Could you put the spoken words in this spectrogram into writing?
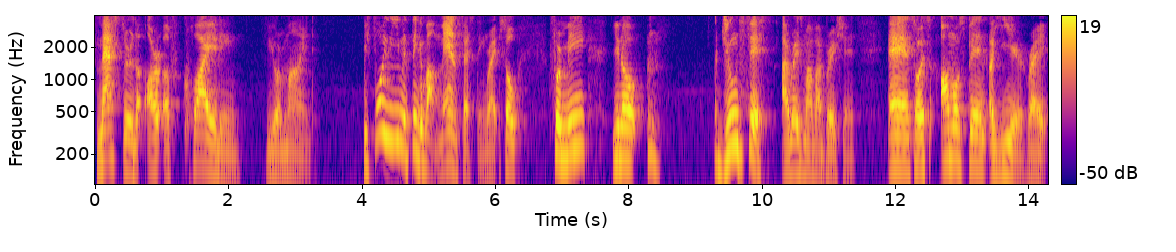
Master the art of quieting your mind. Before you even think about manifesting, right? So for me, you know, June 5th, I raised my vibration. And so it's almost been a year, right?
